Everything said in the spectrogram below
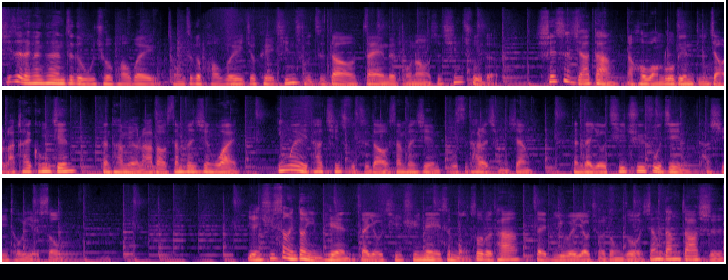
接着来看看这个无球跑位，从这个跑位就可以清楚知道詹阳的头脑是清楚的，先是假挡，然后往落边底角拉开空间，但他没有拉到三分线外。因为他清楚知道三分线不是他的强项，但在油漆区附近，他是一头野兽。延续上一段影片，在油漆区内是猛兽的他，在低位要求的动作相当扎实，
